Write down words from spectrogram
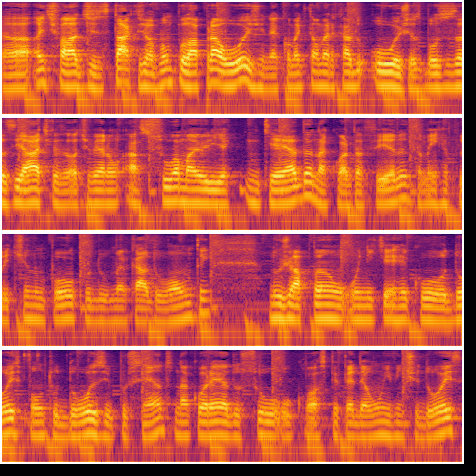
Uh, antes de falar dos destaques, já vamos pular para hoje, né? Como é que está o mercado hoje? As bolsas asiáticas elas tiveram a sua maioria em queda na quarta-feira, também refletindo um pouco do mercado ontem. No Japão, o Nikkei recuou 2,12%. Na Coreia do Sul, o KOSPI perdeu 1,22%.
